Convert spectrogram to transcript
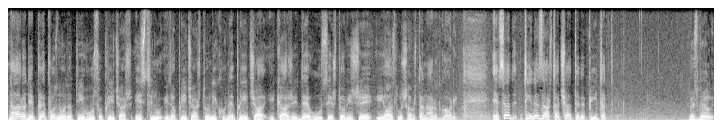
Narod je prepoznao da ti Huso pričaš istinu i da pričaš što niko ne priča i kaže de Huse što više i ja slušam šta narod govori. E sad ti ne znaš šta ću ja tebe pitat, bezbeli,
